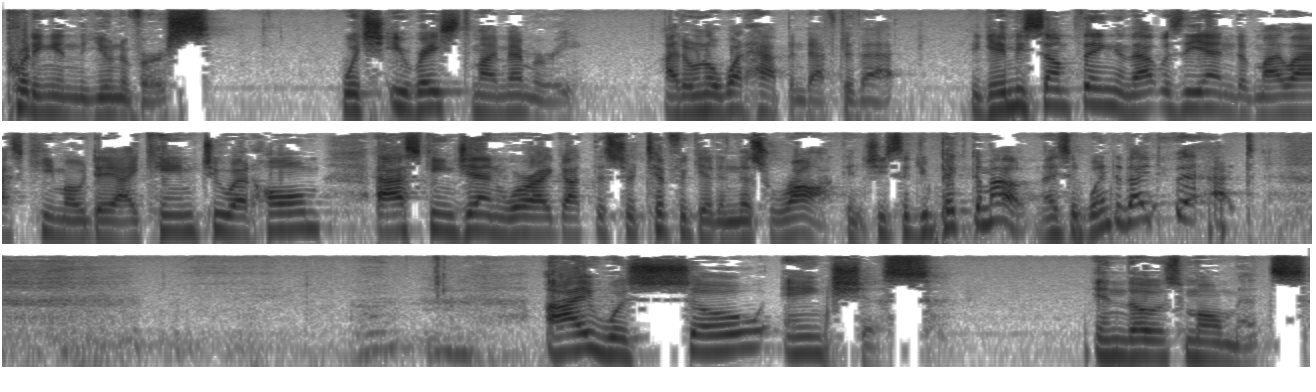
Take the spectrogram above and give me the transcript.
putting in the universe, which erased my memory. I don't know what happened after that. They gave me something, and that was the end of my last chemo day. I came to at home asking Jen where I got the certificate and this rock. And she said, You picked them out. And I said, When did I do that? I was so anxious in those moments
